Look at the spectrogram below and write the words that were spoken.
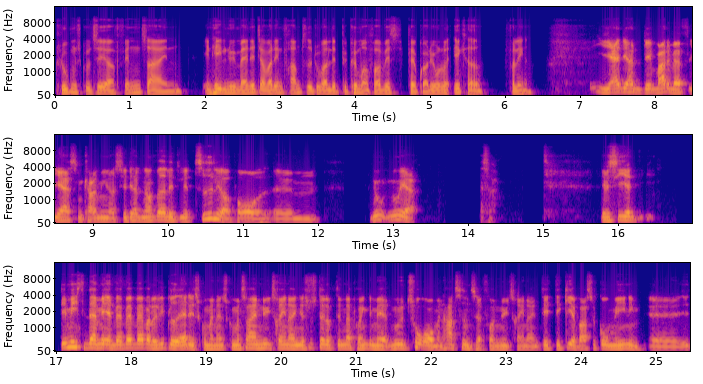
klubben skulle til at finde sig en, en helt ny manager? Var det en fremtid, du var lidt bekymret for, hvis Pep Guardiola ikke havde forlænget? Ja, det, har, det var det i hvert fald, ja, som Karl også siger, det har det nok været lidt, lidt tidligere på året. Øhm, nu, nu er jeg, altså, jeg vil sige, at det er mest det der med, at hvad, hvad, hvad var der lige blevet af det? Skulle man, skulle man så have en ny træner ind? Jeg synes netop, den der pointe med, at nu er det to år, man har tiden til at få en ny træner ind, det, det giver bare så god mening. Øh,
